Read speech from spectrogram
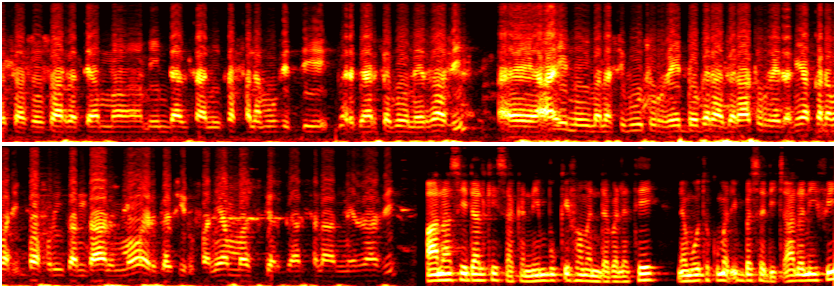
asaasoosaa irratti amma miindaan isaanii kaffalamuufitti gargaarsa gooneerraa fi Ayi nuyi mana sibuu turre iddoo garaa garaa turreedhanii akka nama dhibba afurii kan ta'an immoo ergasii dhufanii ammas gargaarsa laanneerraa fi. Aanaa Seedaal keessaa kanneen buqqifaman dabalatee namoota kuma dhibba sadii caalanii fi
